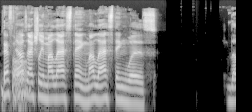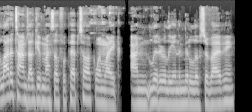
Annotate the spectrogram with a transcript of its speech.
That's all. That was actually my last thing. My last thing was a lot of times I'll give myself a pep talk when like I'm literally in the middle of surviving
